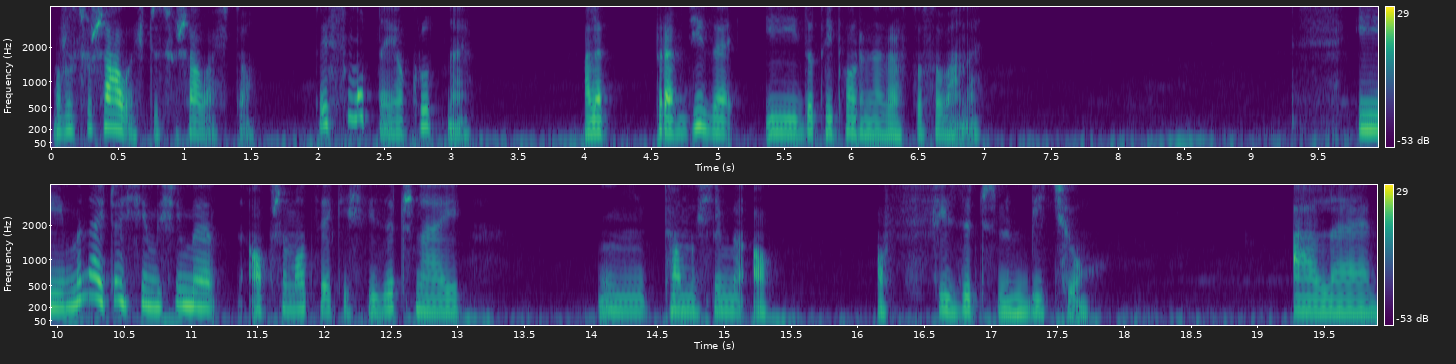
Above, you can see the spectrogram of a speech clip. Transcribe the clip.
Może słyszałeś, czy słyszałaś to? To jest smutne i okrutne, ale prawdziwe i do tej pory nadal stosowane. I my najczęściej myślimy o przemocy jakiejś fizycznej, mm, to myślimy o, o fizycznym biciu, ale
